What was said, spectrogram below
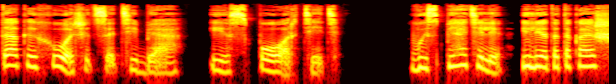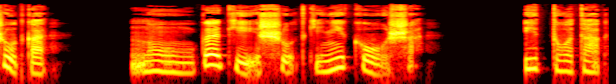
так и хочется тебя испортить. Вы спятили или это такая шутка? Ну, какие шутки, Никуша? И то так.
